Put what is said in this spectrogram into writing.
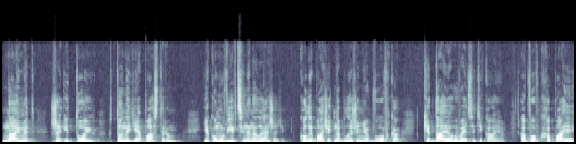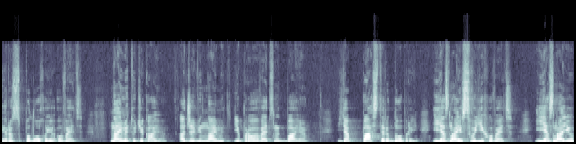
Наймит же і той, хто не є пастиром, якому вівці не належать. Коли бачить наближення вовка, кидає овець і тікає, а вовк хапає і розполохує овець. Наймит утікає, адже він наймит і про овець не дбає. Я пастир добрий, і я знаю своїх овець. І я знаю,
